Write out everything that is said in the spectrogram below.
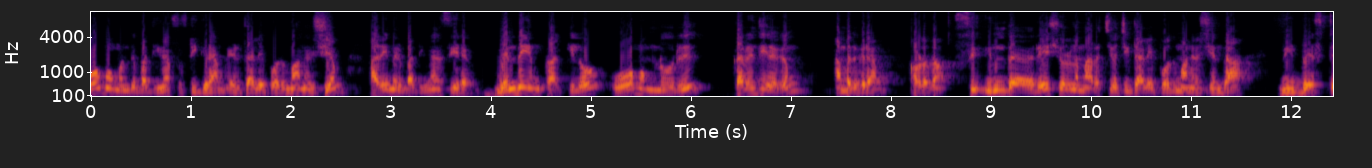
ஓமம் வந்து பாத்தீங்கன்னா 50 கிராம் எடுத்தாலே போதுமான விஷயம். அதே மாதிரி பாத்தீங்கன்னா சீரகம். வெந்தயம் கால் கிலோ ஓமம் நூறு கருஞ்சீரகம் ஐம்பது கிராம். அவ்வளவுதான். இந்த ரேஷியோல நம்ம அரைச்சி வச்சுக்கிட்டாலே போதுமான விஷயம் தான் தி பெஸ்ட்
